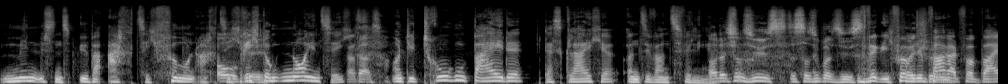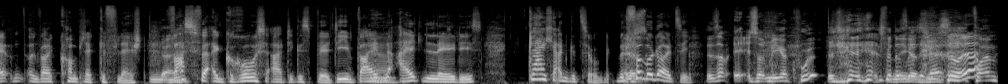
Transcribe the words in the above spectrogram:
mindestens über 80, 85, Okay. Richtung 90 Krass. und die trugen beide das gleiche und sie waren Zwillinge. Oh, das ist schon süß, das ist doch super süß. Wirklich, ich fuhr mit dem schön. Fahrrad vorbei und, und war komplett geflasht. Was für ein großartiges Bild. Die beiden alten Ladies gleich angezogen, mit 95. Das ist, doch mega cool. ich finde das Mega richtig geil. Vor allem,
